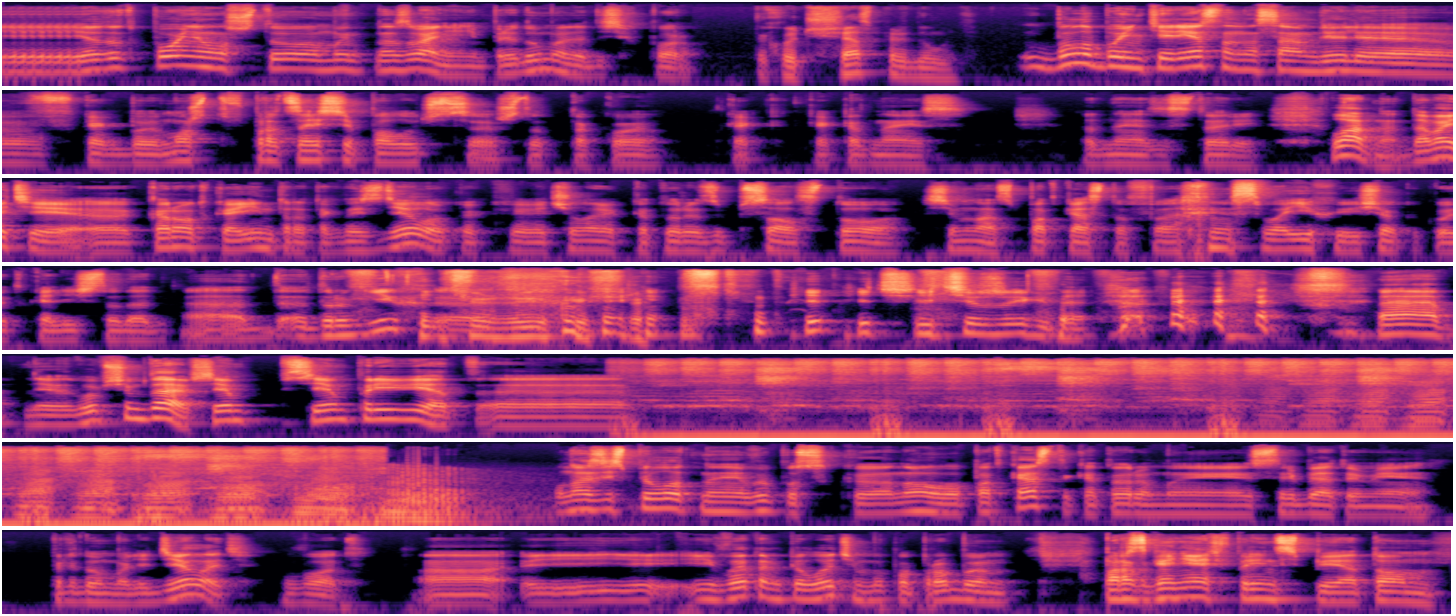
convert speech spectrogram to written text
И я тут понял, что мы название не придумали до сих пор. Ты хочешь сейчас придумать? Было бы интересно, на самом деле, как бы, может, в процессе получится что-то такое, как, как одна из одна из историй. Ладно, давайте э, короткое интро тогда сделаю, как э, человек, который записал 117 подкастов э, своих и еще какое-то количество да, э, других. И чужих еще. И чужих, да. А, в общем, да, всем, всем привет. У нас здесь пилотный выпуск э, нового подкаста, который мы с ребятами придумали делать. Вот. А, и, и в этом пилоте мы попробуем поразгонять, в принципе, о том,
